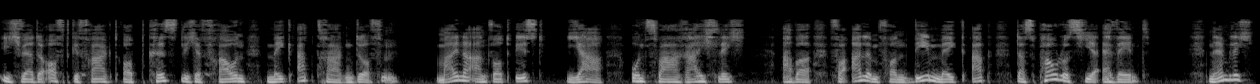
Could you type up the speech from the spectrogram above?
Ich werde oft gefragt, ob christliche Frauen Make-up tragen dürfen. Meine Antwort ist ja, und zwar reichlich, aber vor allem von dem Make-up, das Paulus hier erwähnt, nämlich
